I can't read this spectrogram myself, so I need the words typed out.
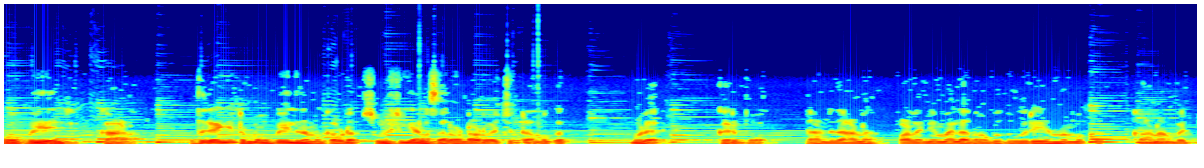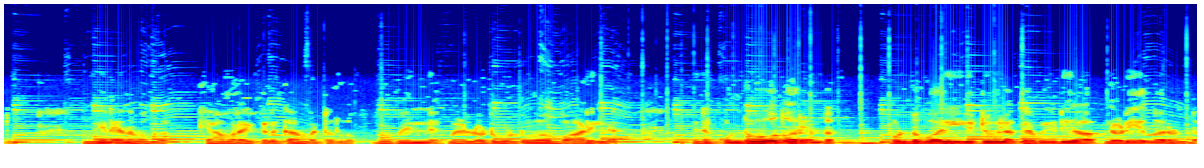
മൊബൈലിൽ കാണാം. അത് കഴിഞ്ഞിട്ട് മൊബൈൽ നമുക്ക് അവിടെ സൂക്ഷിക്കാനുള്ള സ്ഥലമുണ്ട് അവിടെ വെച്ചിട്ട് നമുക്ക് മുകളിൽ കയറി പോകാം അതാണ്ട് ഇതാണ് പളനിമല നമുക്ക് ദൂരെയും നമുക്ക് കാണാൻ പറ്റും. ഇങ്ങനെ നമുക്ക് ക്യാമറയ്ക്ക് എടുക്കാൻ പറ്റുള്ളൂ. മൊബൈലിന് മുകളിലോട്ട് കൊണ്ടുപോകാൻ പാടില്ല. പിന്നെ കൊണ്ടുപോകുന്നവരുണ്ട്. കൊണ്ടുപോയി യൂട്യൂബിലൊക്കെ വീഡിയോ അപ്ലോഡ് ചെയ്യുന്നവരുണ്ട്.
